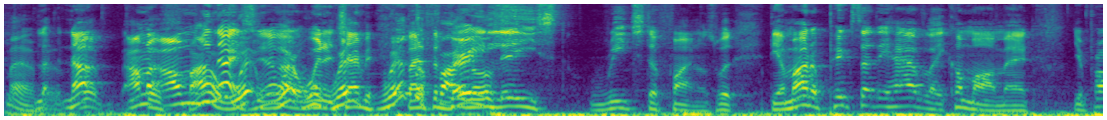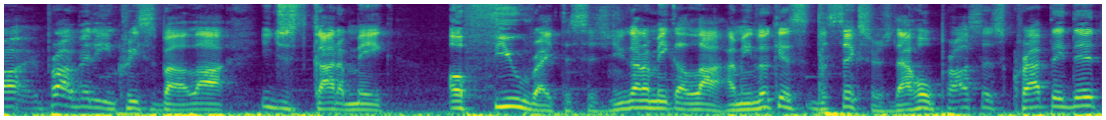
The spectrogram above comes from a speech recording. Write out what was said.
Man, like, not the, I'm, the I'm, nice. Win, you know, win, win a champion, but at the finals. very least, reach the finals. With the amount of picks that they have, like, come on, man. Your, pro- your probability increases by a lot. You just gotta make a few right decisions. You gotta make a lot. I mean, look at the Sixers. That whole process crap they did,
